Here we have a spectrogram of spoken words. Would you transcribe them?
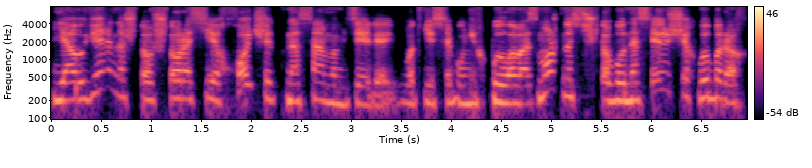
я уверена, что что Россия хочет на самом деле, вот если бы у них была возможность, чтобы на следующих выборах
